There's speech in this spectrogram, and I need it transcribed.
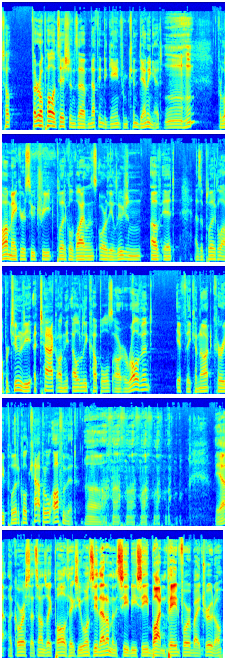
to- federal politicians have nothing to gain from condemning it. Mm-hmm. For lawmakers who treat political violence or the illusion of it as a political opportunity, attack on the elderly couples are irrelevant if they cannot curry political capital off of it. Yeah, of course. That sounds like politics. You won't see that on the CBC, bought and paid for by Trudeau.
